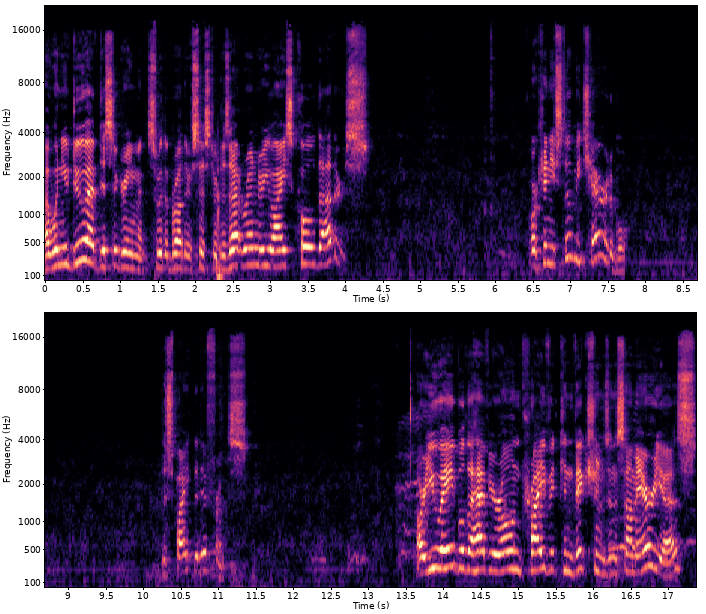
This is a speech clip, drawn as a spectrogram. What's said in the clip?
Uh, when you do have disagreements with a brother or sister, does that render you ice cold to others? Or can you still be charitable despite the difference? Are you able to have your own private convictions in some areas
